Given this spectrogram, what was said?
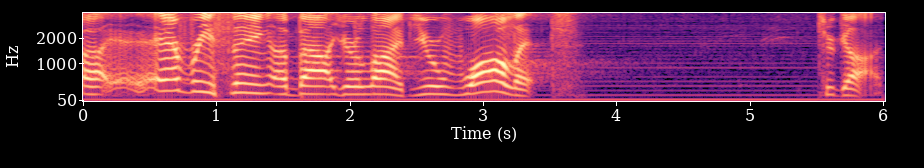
uh, everything about your life, your wallet to God.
